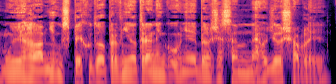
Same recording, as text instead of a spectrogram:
můj hlavní úspěch u toho prvního tréninku u něj byl, že jsem nehodil šavly.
